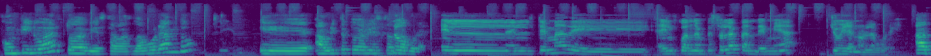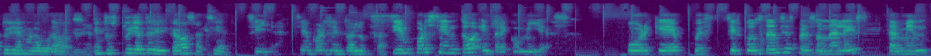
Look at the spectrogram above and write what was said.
continuar, todavía estabas laborando, Sí. eh, ahorita todavía estás No. laborando. El, el tema de el- cuando empezó la pandemia, yo ya no laboré. Ah, tú ya no laborabas, No, ya no. entonces tú ya te dedicabas al 100. Sí, ya. 100% a Lucas. 100% entre comillas, porque pues circunstancias personales también,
